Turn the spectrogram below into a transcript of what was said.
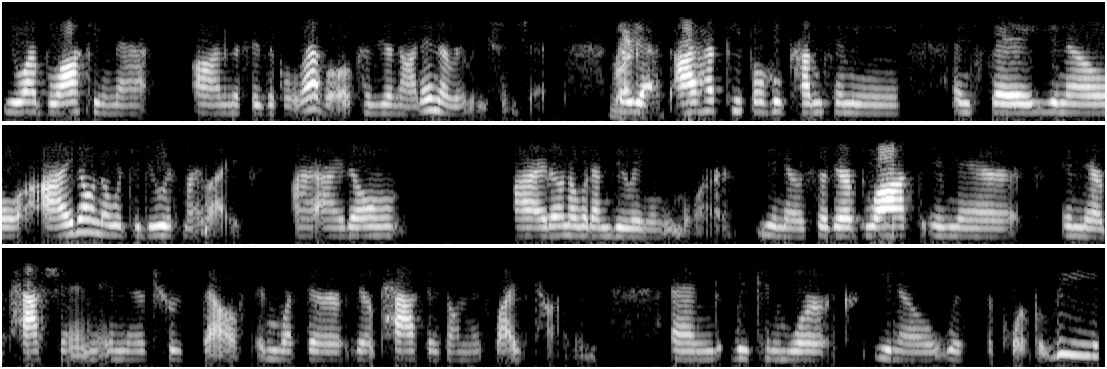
you are blocking that on the physical level because you're not in a relationship. Right. So yes, I have people who come to me and say, you know, I don't know what to do with my life. I, I don't I don't know what I'm doing anymore. You know, so they're blocked in their in their passion, in their true self, and what their their path is on this lifetime. And we can work, you know, with the core beliefs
